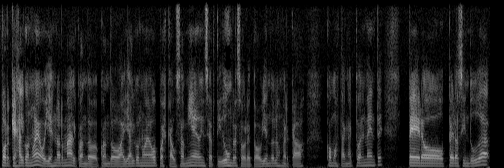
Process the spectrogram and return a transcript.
porque es algo nuevo y es normal, cuando, cuando hay algo nuevo pues causa miedo, incertidumbre, sobre todo viendo los mercados como están actualmente, pero, pero sin duda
